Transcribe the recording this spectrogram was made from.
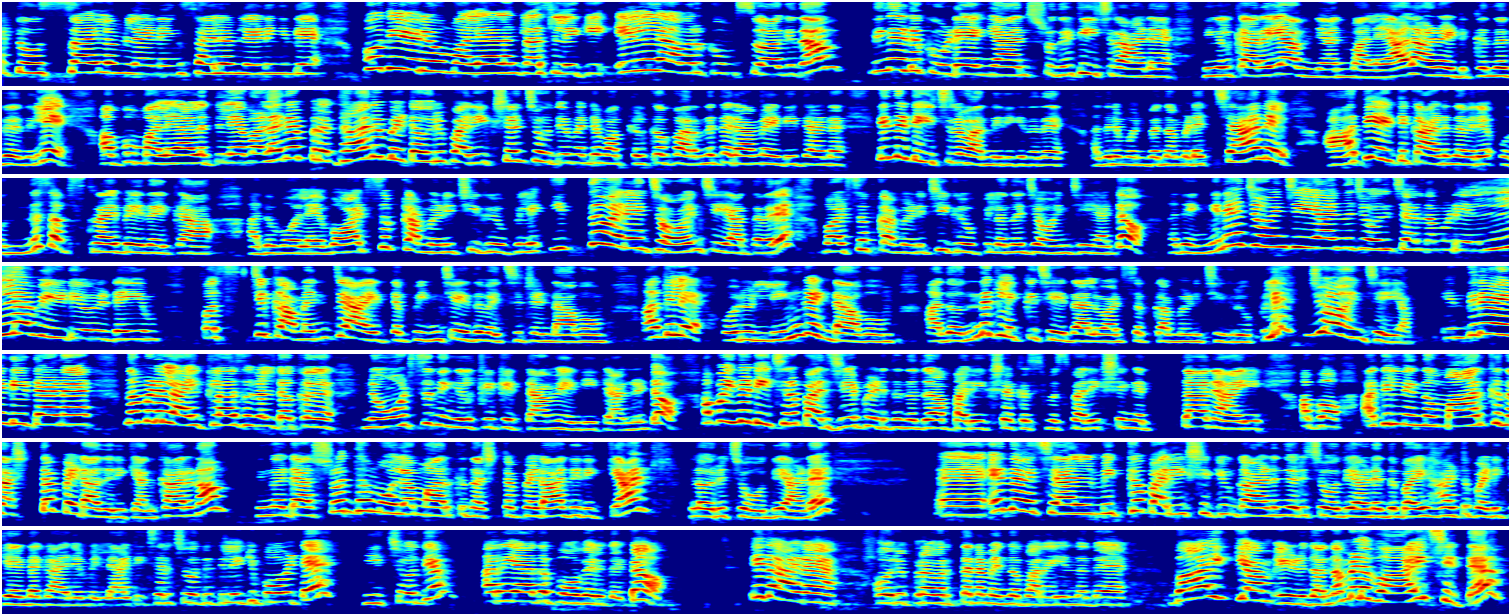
Back to Xylem learning Xylem ലേണിംഗിന്റെ പുതിയൊരു മലയാളം ക്ലാസ്സിലേക്ക് എല്ലാവർക്കും സ്വാഗതം. നിങ്ങളുടെ കൂടെ ഞാൻ ശ്രുതി ടീച്ചറാണ്. നിങ്ങൾക്കറിയാം ഞാൻ മലയാളമാണ് എടുക്കുന്നത് എന്നല്ലേ? അപ്പൊ മലയാളത്തിലെ വളരെ പ്രധാനപ്പെട്ട ഒരു പരീക്ഷാ ചോദ്യം എന്റെ മക്കൾക്ക് പറഞ്ഞു തരാൻ വേണ്ടിയിട്ടാണ് ഇന്ന് ടീച്ചർ വന്നിരിക്കുന്നത്. അതിനു മുൻപ് നമ്മുടെ ചാനൽ ആദ്യമായിട്ട് കാണുന്നവരെ ഒന്ന് സബ്സ്ക്രൈബ് ചെയ്തേക്കുക. അതുപോലെ വാട്സപ്പ് കമ്മ്യൂണിറ്റി ഗ്രൂപ്പിൽ ഇതുവരെ ജോയിൻ ചെയ്യാത്തവരെ വാട്സപ്പ് കമ്മ്യൂണിറ്റി ഗ്രൂപ്പിൽ ഒന്ന് ജോയിൻ ചെയ്യാട്ടോ അതെങ്ങനെയാ ജോയിൻ ചെയ്യുക എന്ന് ചോദിച്ചാൽ നമ്മുടെ എല്ലാ വീഡിയോയുടെയും ഫസ്റ്റ് കമന്റ് ആയിട്ട് പിൻ ചെയ്ത് വെച്ചിട്ടുണ്ടാവും. അതിലെ ഒരു ലിങ്ക് ഉണ്ടാവും. അതൊന്ന് ക്ലിക്ക് ചെയ്താൽ വാട്സപ്പ് കമ്മ്യൂണിറ്റി ഗ്രൂപ്പിൽ ജോയിൻ ചെയ്യാം. എന്തിനു വേണ്ടിയിട്ടാണ്? നമ്മുടെ ലൈവ് ക്ലാസ്സുകളുടെ ഒക്കെ നോട്ട്സ് നിങ്ങൾക്ക് കിട്ടാൻ വേണ്ടിയിട്ടാണ് കേട്ടോ അപ്പൊ ഇന്ന് ടീച്ചർ പരിചയപ്പെടുത്തുന്നത് ആ പരീക്ഷ ക്രിസ്മസ് പരീക്ഷ എത്താനായി. അപ്പോ അതിൽ നിന്നും മാർക്ക് നഷ്ടപ്പെടാതിരിക്കാൻ. കാരണം നിങ്ങളുടെ അശ്രദ്ധ മൂലം മാർക്ക് നഷ്ടപ്പെടാതിരിക്കാൻ ഉള്ള ഒരു ചോദ്യമാണ്. എന്ന് വെച്ചാൽ മിക്ക പരീക്ഷയ്ക്കും കാണുന്ന ഒരു ചോദ്യമാണ്. ഇത് ബൈഹാർട്ട് പഠിക്കേണ്ട കാര്യമില്ല. ടീച്ചർ ചോദ്യത്തിലേക്ക് പോവട്ടെ? ഈ ചോദ്യം അറിയാതെ പോവരുത് കേട്ടോ ഇതാണ് ഒരു പ്രവർത്തനം എന്ന് പറയുന്നത്. വായിക്കാം എഴുതാം. നമ്മൾ വായിച്ചിട്ട്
